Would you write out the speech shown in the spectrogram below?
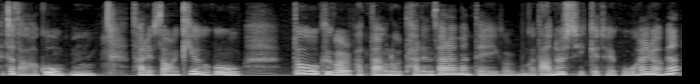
헤쳐나가고 음, 자립성을 키우고 또 그걸 바탕으로 다른 사람한테 이걸 뭔가 나눌 수 있게 되고 하려면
